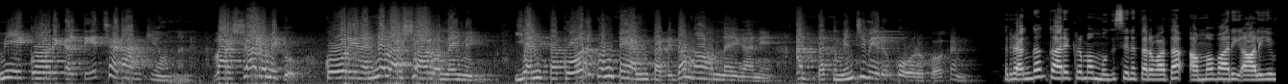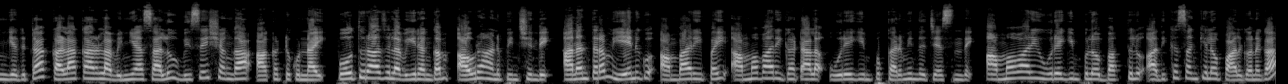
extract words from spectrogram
మీ కోరికలు తీర్చడానికి ఉన్నాను. వర్షాలు మీకు. కోరినన్ని వర్షాలు ఉన్నాయి మీకు. ఎంత కోరుకుంటే అంత విధంగా ఉన్నాయి గాని అంతకు మించి మీరు కోరుకోకండి. రంగం కార్యక్రమం ముగిసిన తర్వాత అమ్మవారి ఆలయం ఎదుట కళాకారుల విన్యాసాలు విశేషంగా ఆకట్టుకున్నాయి. పోతురాజుల వీరంగం ఔరా అనిపించింది. అనంతరం ఏనుగు అంబారీపై అమ్మవారి ఘటాల ఊరేగింపు కనువిందు చేసింది. అమ్మవారి ఊరేగింపులో భక్తులు అధిక సంఖ్యలో పాల్గొనగా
